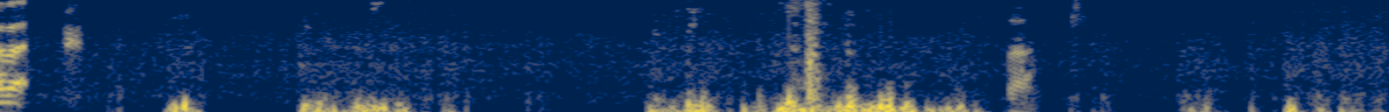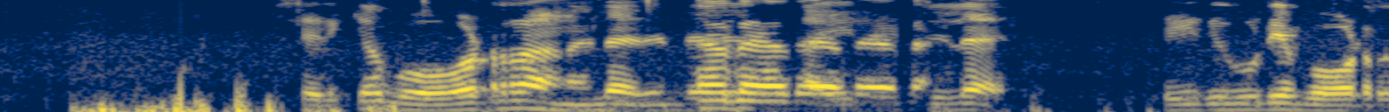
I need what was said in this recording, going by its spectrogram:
അതെ. ശരിക്കും ബോർഡർ ആണ് അല്ലേ ഇതിന്റെ? വീതി കൂടിയ ബോർഡർ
